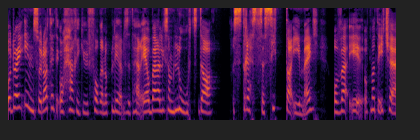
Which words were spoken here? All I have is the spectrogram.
Og da jeg innså det, tenkte jeg å herregud, for en opplevelse dette her er. Og bare liksom lot da stresset sitte i meg, og, og på en måte ikke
